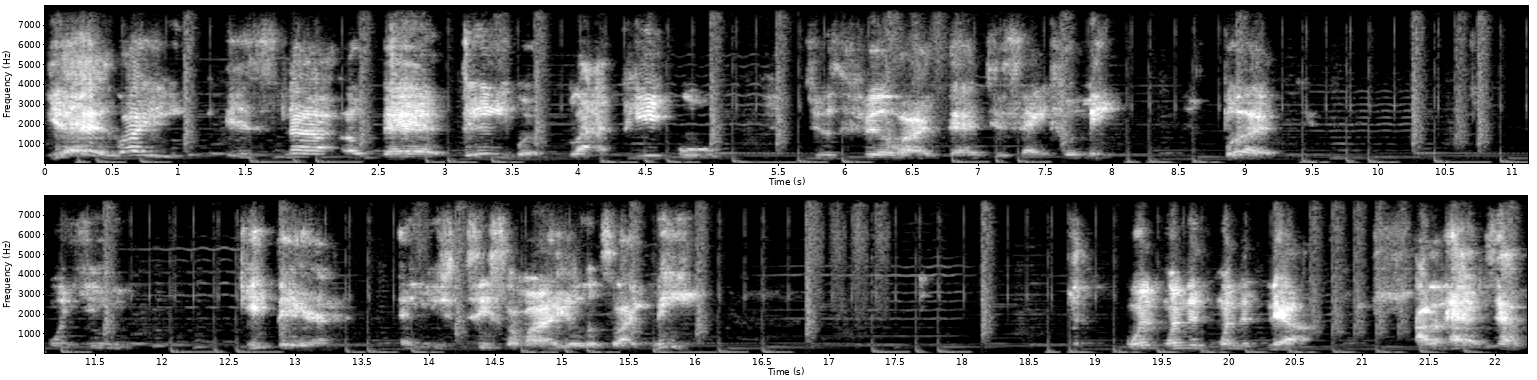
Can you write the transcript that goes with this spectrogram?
yeah, like it's not a bad thing, but black people just feel like that just ain't for me. But when you get there and you see somebody that looks like me, when when the when did now I don't have this happen.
